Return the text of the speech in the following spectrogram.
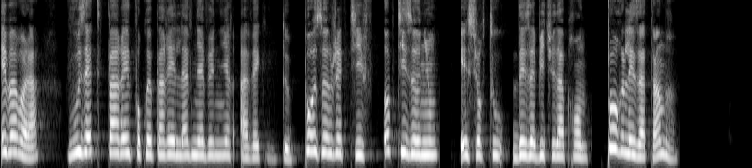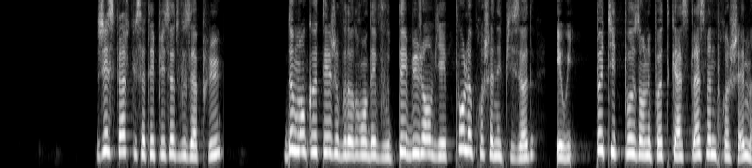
Et ben voilà, vous êtes paré pour préparer l'avenir à venir avec de beaux objectifs aux petits oignons et surtout des habitudes à prendre pour les atteindre. J'espère que cet épisode vous a plu. De mon côté, je vous donne rendez-vous début janvier pour le prochain épisode. Et oui, petite pause dans le podcast la semaine prochaine.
